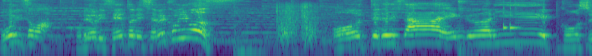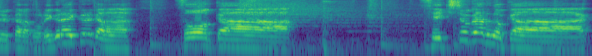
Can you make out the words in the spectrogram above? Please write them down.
王院様これより生徒に攻め込みます。お打って出てきた。援軍あり甲州からどれぐらい来るかな。そうか。関所があるのか。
